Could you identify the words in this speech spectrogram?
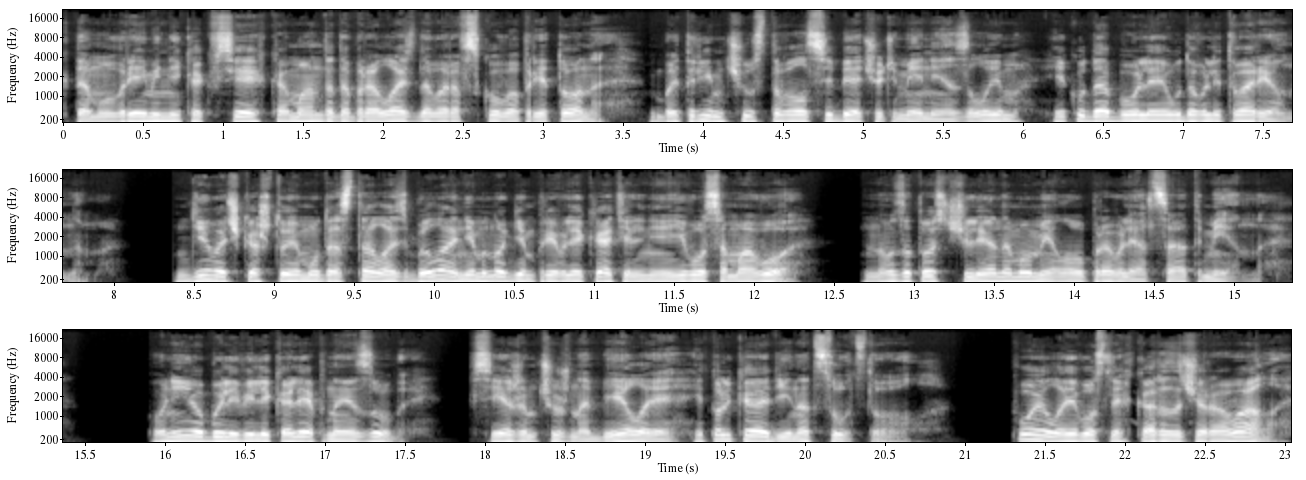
К тому времени, как вся их команда добралась до воровского притона, Бэтрим чувствовал себя чуть менее злым и куда более удовлетворенным. Девочка, что ему досталась, была немногим привлекательнее его самого, но зато с членом умела управляться отменно. У нее были великолепные зубы – все жемчужно-белые, и только один отсутствовал. Пойло его слегка разочаровало,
